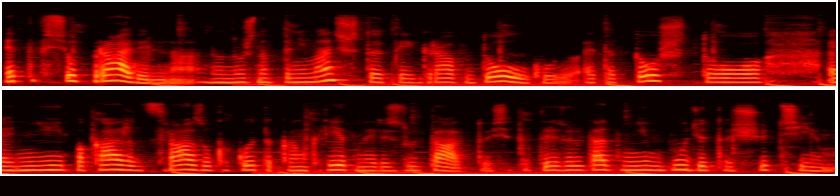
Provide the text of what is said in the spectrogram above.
Это все правильно, но нужно понимать, что это игра в долгую, это то, что не покажет сразу какой-то конкретный результат, то есть этот результат не будет ощутим.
